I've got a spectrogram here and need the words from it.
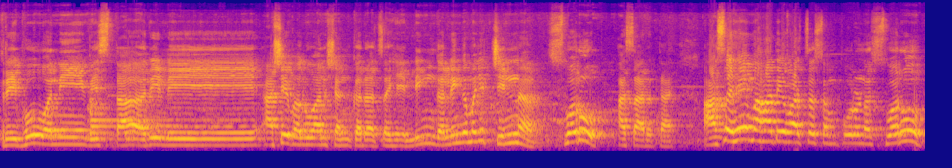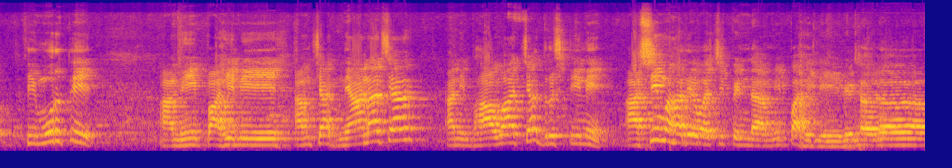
त्रिभुवनी विस्तारिले. असे भगवान शंकराचं हे लिंग. लिंग म्हणजे चिन्ह स्वरूप असा अर्थ आहे. असं हे महादेवाचं संपूर्ण स्वरूप ही मूर्ती आम्ही पाहिली. आमच्या ज्ञानाच्या आणि भावाच्या दृष्टीने अशी महादेवाची पिंड आम्ही पाहिली. विठ्ठल.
